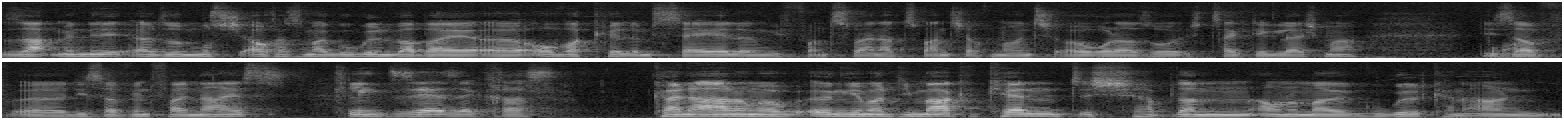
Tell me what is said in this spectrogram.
Sag mir nicht, also muss ich auch erstmal googeln, war bei äh, Overkill im Sale irgendwie von 220 auf 90 Euro oder so. Ich zeig dir gleich mal. Die ist, auf, äh, die ist auf jeden Fall nice. Klingt sehr, sehr krass. Keine Ahnung, ob irgendjemand die Marke kennt. Ich habe dann auch nochmal gegoogelt, keine Ahnung,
